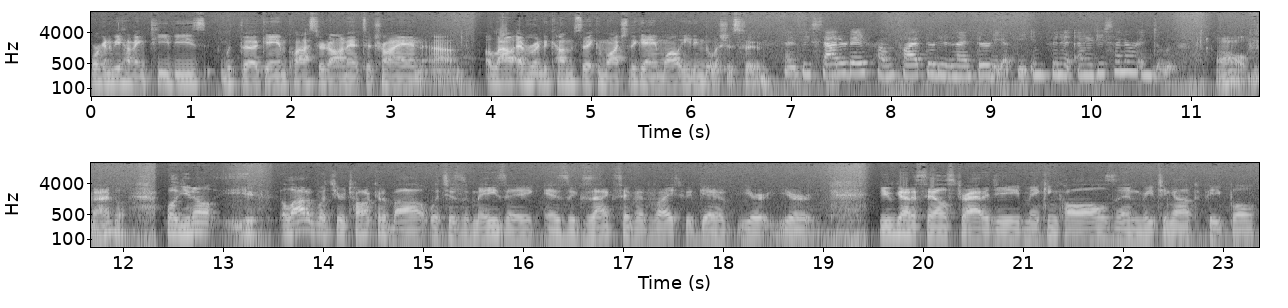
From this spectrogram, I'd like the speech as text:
we're going to be having TVs with the game plastered on it to try and um, allow everyone to come so they can watch the game while eating delicious food. It'll be Saturday from 5:30 to 9:30 at the Infinite Energy Center in Duluth. Oh, fabulous. Well, you know, you, a lot of what you're talking about, which is amazing, is exact same advice we'd give. You're, you're, you've got a sales strategy, making calls and reaching out to people.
